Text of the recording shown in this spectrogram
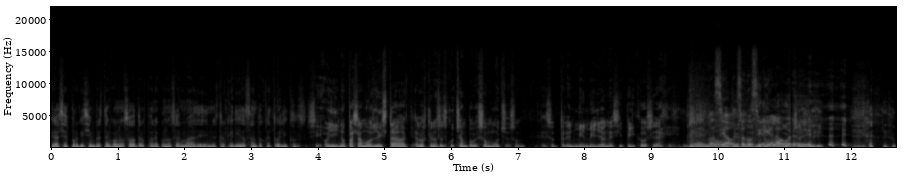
Gracias porque siempre están con nosotros para conocer más de nuestros queridos santos católicos. Sí, oye, y no pasamos lista a los que nos escuchan porque son muchos, son esos 3 mil millones y pico, o sea que. Ya demasiado, se nos iría la hora. Muchos, eh. sí.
